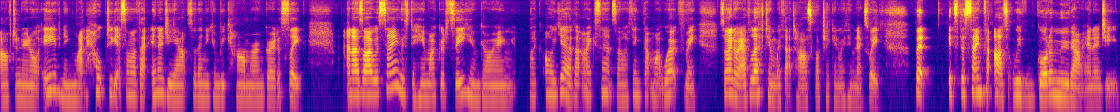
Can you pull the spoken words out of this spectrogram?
afternoon or evening might help to get some of that energy out so then you can be calmer and go to sleep. And as I was saying this to him, I could see him going, like, oh, yeah, that makes sense. And I think that might work for me. So, anyway, I've left him with that task. I'll check in with him next week. But it's the same for us. We've got to move our energy.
